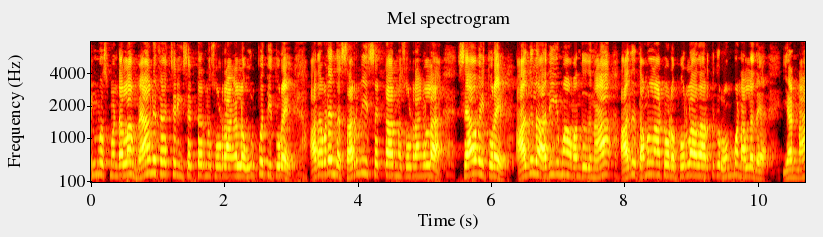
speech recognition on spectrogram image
இன்வெஸ்ட்மெண்ட் எல்லாம் மேனுஃபேக்சரிங் செக்டர்னு சொல்கிறாங்கல்ல உற்பத்தி துறை. அதை விட இந்த சர்வீஸ் செக்டார்னு சொல்கிறாங்கல்ல சேவைத்துறை அதில் அதிகமாக வந்ததுன்னா அது தமிழ்நாட்டோட பொருளாதாரத்துக்கு ரொம்ப நல்லது. ஏன்னா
